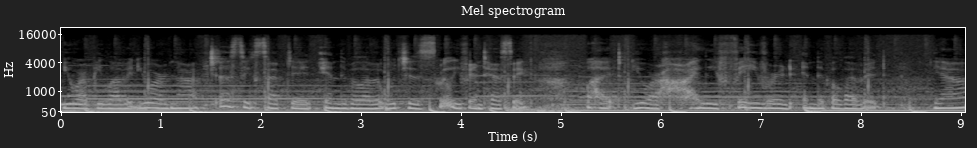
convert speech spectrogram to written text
you are beloved. You are not just accepted in the beloved, which is really fantastic, but you are highly favored in the beloved. Yeah,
